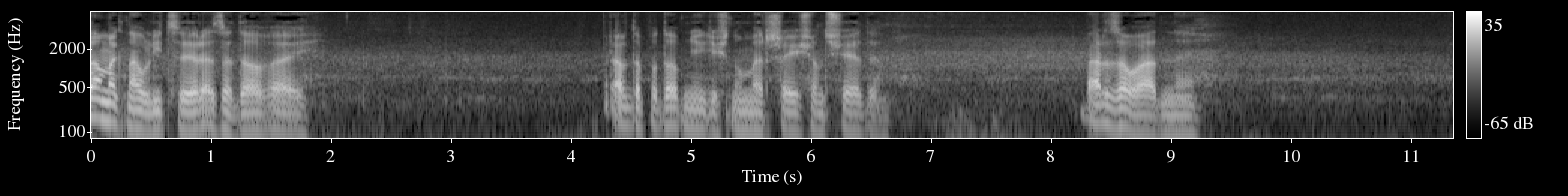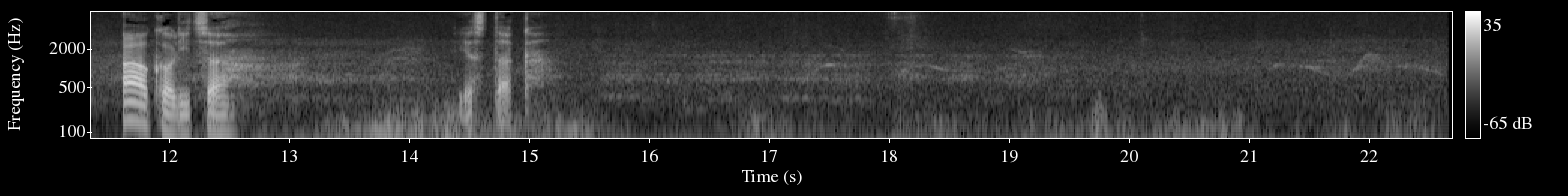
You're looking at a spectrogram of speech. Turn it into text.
Domek na ulicy Rezedowej. Prawdopodobnie gdzieś numer 67 Bardzo ładny. A okolica jest taka.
